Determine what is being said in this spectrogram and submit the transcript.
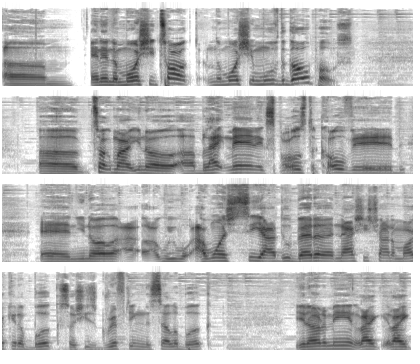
Um, and then the more she talked, the more she moved the goalposts. Uh, talking about you know a black man exposed to COVID, and you know I, I, we I want to see y'all do better. Now she's trying to market a book, so she's grifting to sell a book. You know what I mean? Like like,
